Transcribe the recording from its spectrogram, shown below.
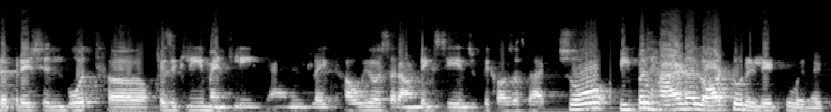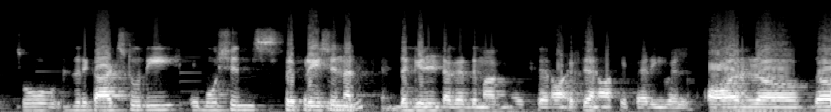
preparation both uh, physically mentally and like how your surroundings change because of that. So people had a lot to relate to in it. So with regards to the emotions preparation mm-hmm. and the guilt agar dimag mein if they're not if they're not preparing well or uh, the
